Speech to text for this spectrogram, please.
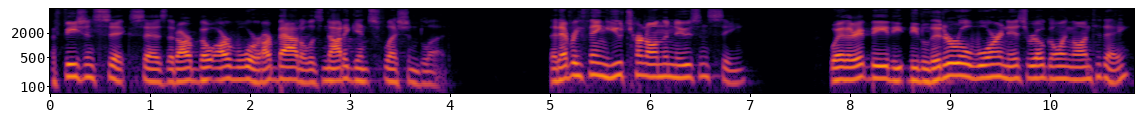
Ephesians 6 says that our, our war, our battle, is not against flesh and blood. That everything you turn on the news and see, whether it be the, the literal war in Israel going on today,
